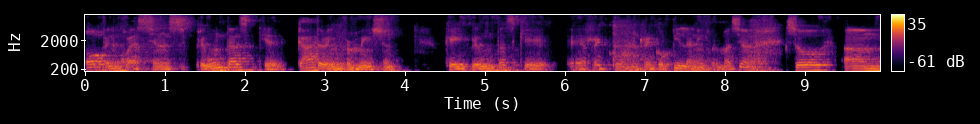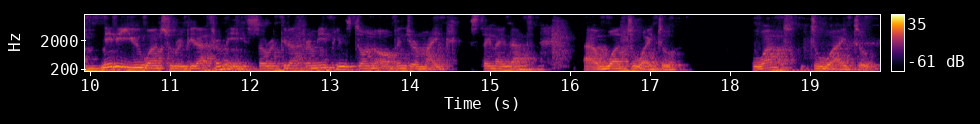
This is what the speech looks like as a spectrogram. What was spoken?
open questions, preguntas que gather information. Ok, preguntas que eh, recopilan información. So, um, maybe you want to repeat after me. So, repeat after me, please. Don't open your mic. Stay like that. Uh, what do I do? What do I do?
